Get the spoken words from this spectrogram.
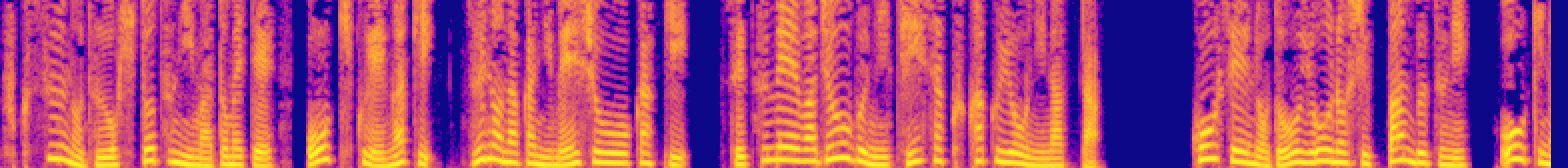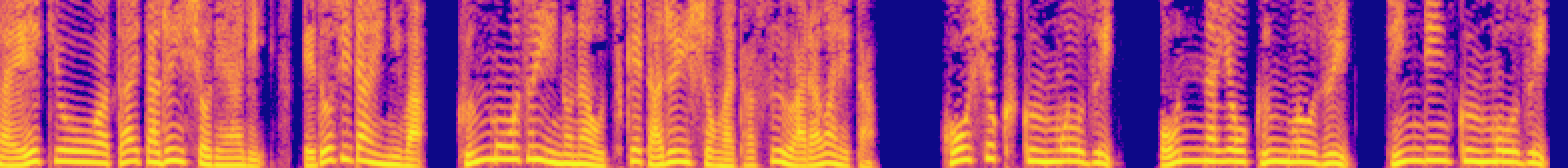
複数の図を一つにまとめて、大きく描き、図の中に名称を書き、説明は上部に小さく書くようになった。後世の同様の出版物に大きな影響を与えた類書であり、江戸時代には、訓毛髄の名を付けた類書が多数現れた。公職訓毛髄、女用訓毛髄、人林訓毛髄、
